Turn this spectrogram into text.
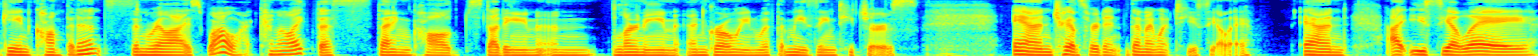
gained confidence and realized, wow, I kind of like this thing called studying and learning and growing with amazing teachers and transferred in. Then I went to UCLA. And at UCLA,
